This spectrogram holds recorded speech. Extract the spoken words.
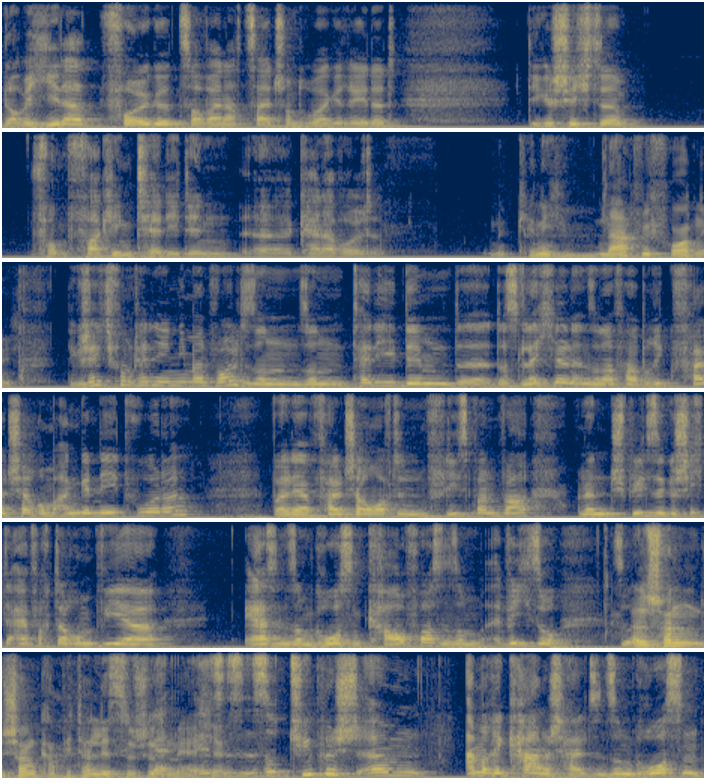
glaube ich, jeder Folge zur Weihnachtszeit schon drüber geredet, die Geschichte vom fucking Teddy, den äh, keiner wollte. Kenne ich nach wie vor nicht. Die Geschichte vom Teddy, den niemand wollte. So ein, so ein Teddy, dem äh, das Lächeln in so einer Fabrik falsch herum angenäht wurde, weil der falsch herum auf dem Fließband war. Und dann spielt diese Geschichte einfach darum, wie er erst in so einem großen Kaufhaus, in so einem, wirklich so, so Also schon, schon kapitalistisches ja, Märchen. es ist so typisch ähm, amerikanisch halt, in so einem großen,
